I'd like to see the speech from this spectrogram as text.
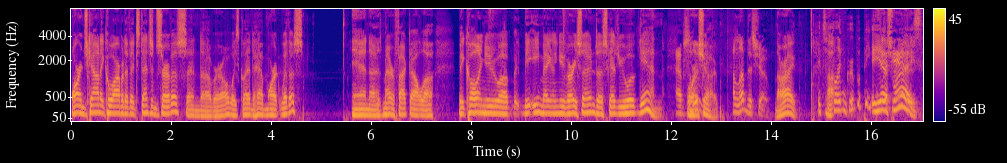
Orange County Cooperative Extension Service, and uh, we're always glad to have Mart with us. And uh, as a matter of fact, I'll uh, be calling you, uh, be emailing you very soon to schedule you again Absolutely. for a show. I love this show. All right. It's a Uh, fun group of people. Yes, It right. is.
